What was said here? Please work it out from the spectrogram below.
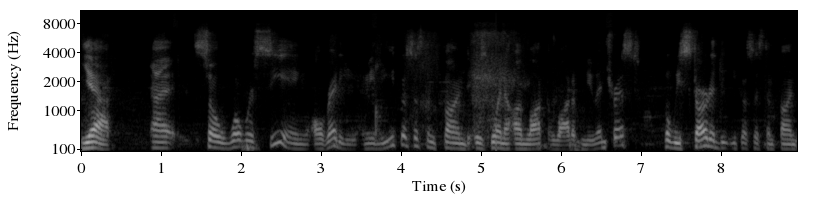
Yeah. Uh, so what we're seeing already, I mean, the ecosystem fund is going to unlock a lot of new interest, but we started the ecosystem fund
